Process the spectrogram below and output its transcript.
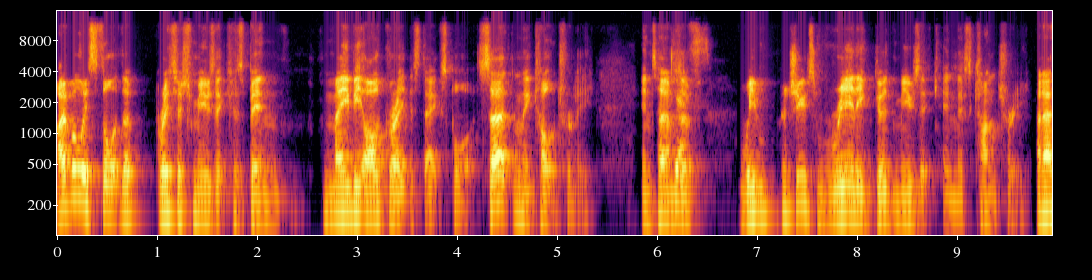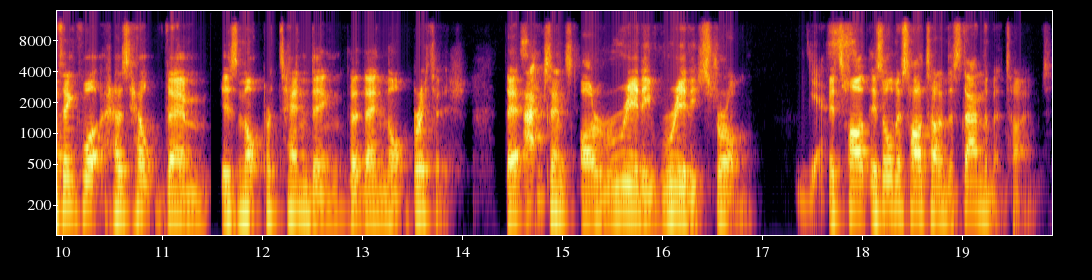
I've always thought that British music has been maybe our greatest export, certainly culturally, in terms of we produce really good music in this country. And I think what has helped them is not pretending that they're not British. Their Exactly. accents are really, really strong. Yes. It's hard, it's almost hard to understand them at times.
